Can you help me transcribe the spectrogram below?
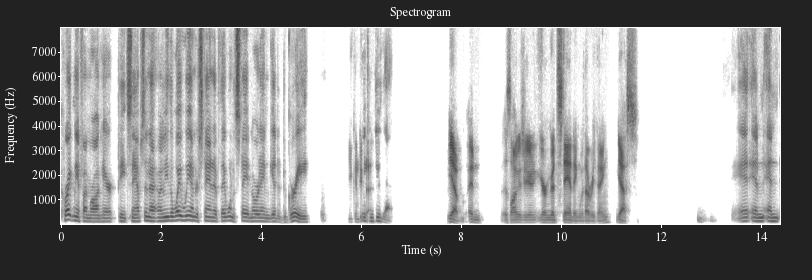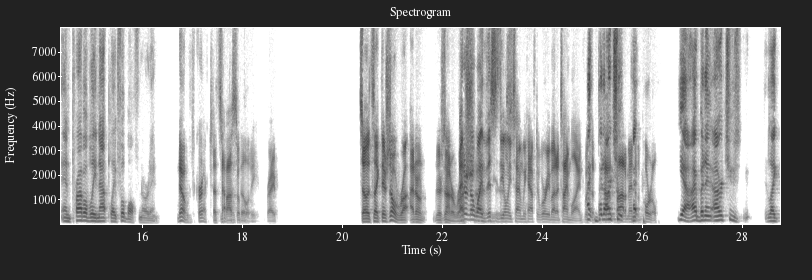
correct me if I'm wrong here, Pete Sampson. I I mean, the way we understand it, if they want to stay at Notre Dame and get a degree, You can do they that. can do that. Yeah, and as long as you're you're in good standing with everything, yes. And and and, and probably not play football for Notre Dame. No, correct. That's a Not for football. possibility, right? So it's like there's no ru- I don't there's not a rush. I don't know why on this is the only time we have to worry about a timeline with I- the but top- aren't you- bottom end I- of the portal. Yeah, I, but aren't you like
